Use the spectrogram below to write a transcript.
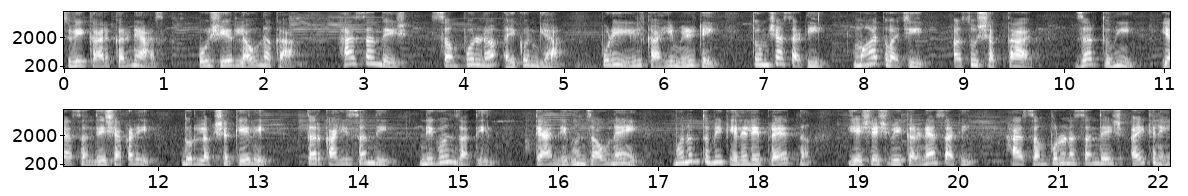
स्वीकार करण्यास उशीर लावू नका. हा संदेश संपूर्ण ऐकून घ्या. पुढील काही मिनिटे तुमच्यासाठी महत्त्वाची असू शकतात. जर तुम्ही या संदेशाकडे दुर्लक्ष केले तर काही संधी निघून जातील. त्या निघून जाऊ नये म्हणून तुम्ही केलेले प्रयत्न यशस्वी करण्यासाठी हा संपूर्ण संदेश ऐकणे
